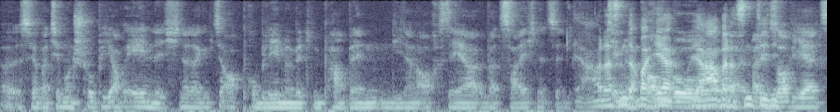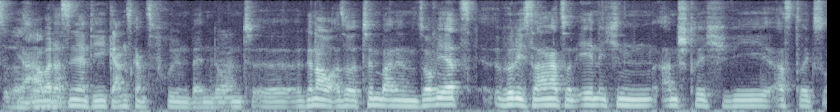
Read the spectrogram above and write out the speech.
Äh, ist ja bei Tim und Struppi auch ähnlich. Ne? Da gibt es ja auch Probleme mit ein paar Bänden, die dann auch sehr überzeichnet sind. Ja, aber das Tim sind aber Kongo, eher, ja, aber das sind die Sowjets oder ja, so. aber das ne? sind ja die ganz, ganz frühen Bände. Ja. Und äh, genau, also Tim bei den Sowjets, würde ich sagen, hat so einen ähnlichen Anstrich wie Asterix äh,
